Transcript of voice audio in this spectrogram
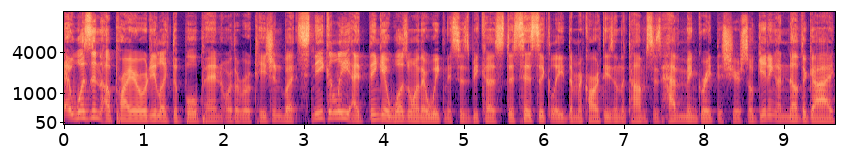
It wasn't a priority like the bullpen or the rotation, but sneakily, I think it was one of their weaknesses because statistically, the McCarthys and the Thomases haven't been great this year. So, getting another guy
